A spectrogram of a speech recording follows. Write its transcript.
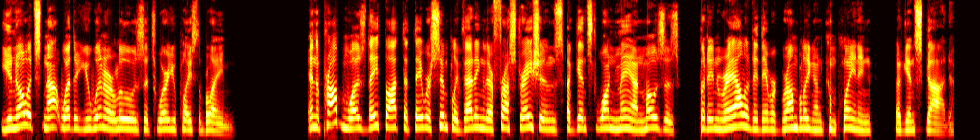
you know it's not whether you win or lose it's where you place the blame. And the problem was they thought that they were simply vetting their frustrations against one man moses but in reality, they were grumbling and complaining against God.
